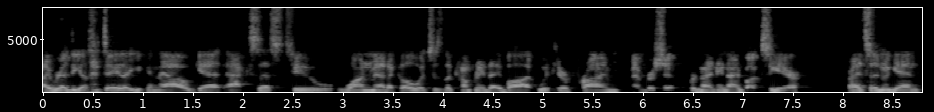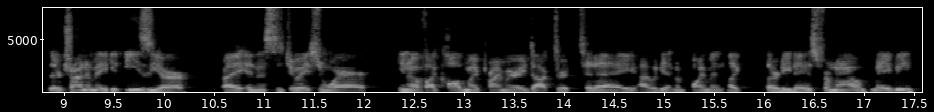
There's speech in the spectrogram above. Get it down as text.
I read the other day that you can now get access to One Medical, which is the company they bought with your Prime membership for 99 bucks a year. Right. So, again, they're trying to make it easier, right? In this situation where, you know, if I called my primary doctor today, I would get an appointment like 30 days from now, maybe.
